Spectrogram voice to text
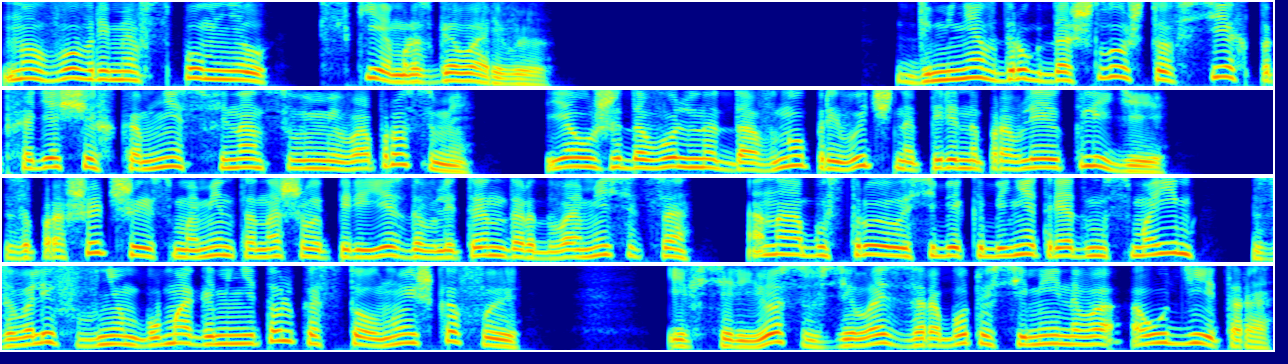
но вовремя вспомнил, с кем разговариваю. До меня вдруг дошло, что всех подходящих ко мне с финансовыми вопросами я уже довольно давно привычно перенаправляю к Лидии. За прошедшие с момента нашего переезда в Литендер два месяца она обустроила себе кабинет рядом с моим, завалив в нем бумагами не только стол, но и шкафы, и всерьез взялась за работу семейного аудитора,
